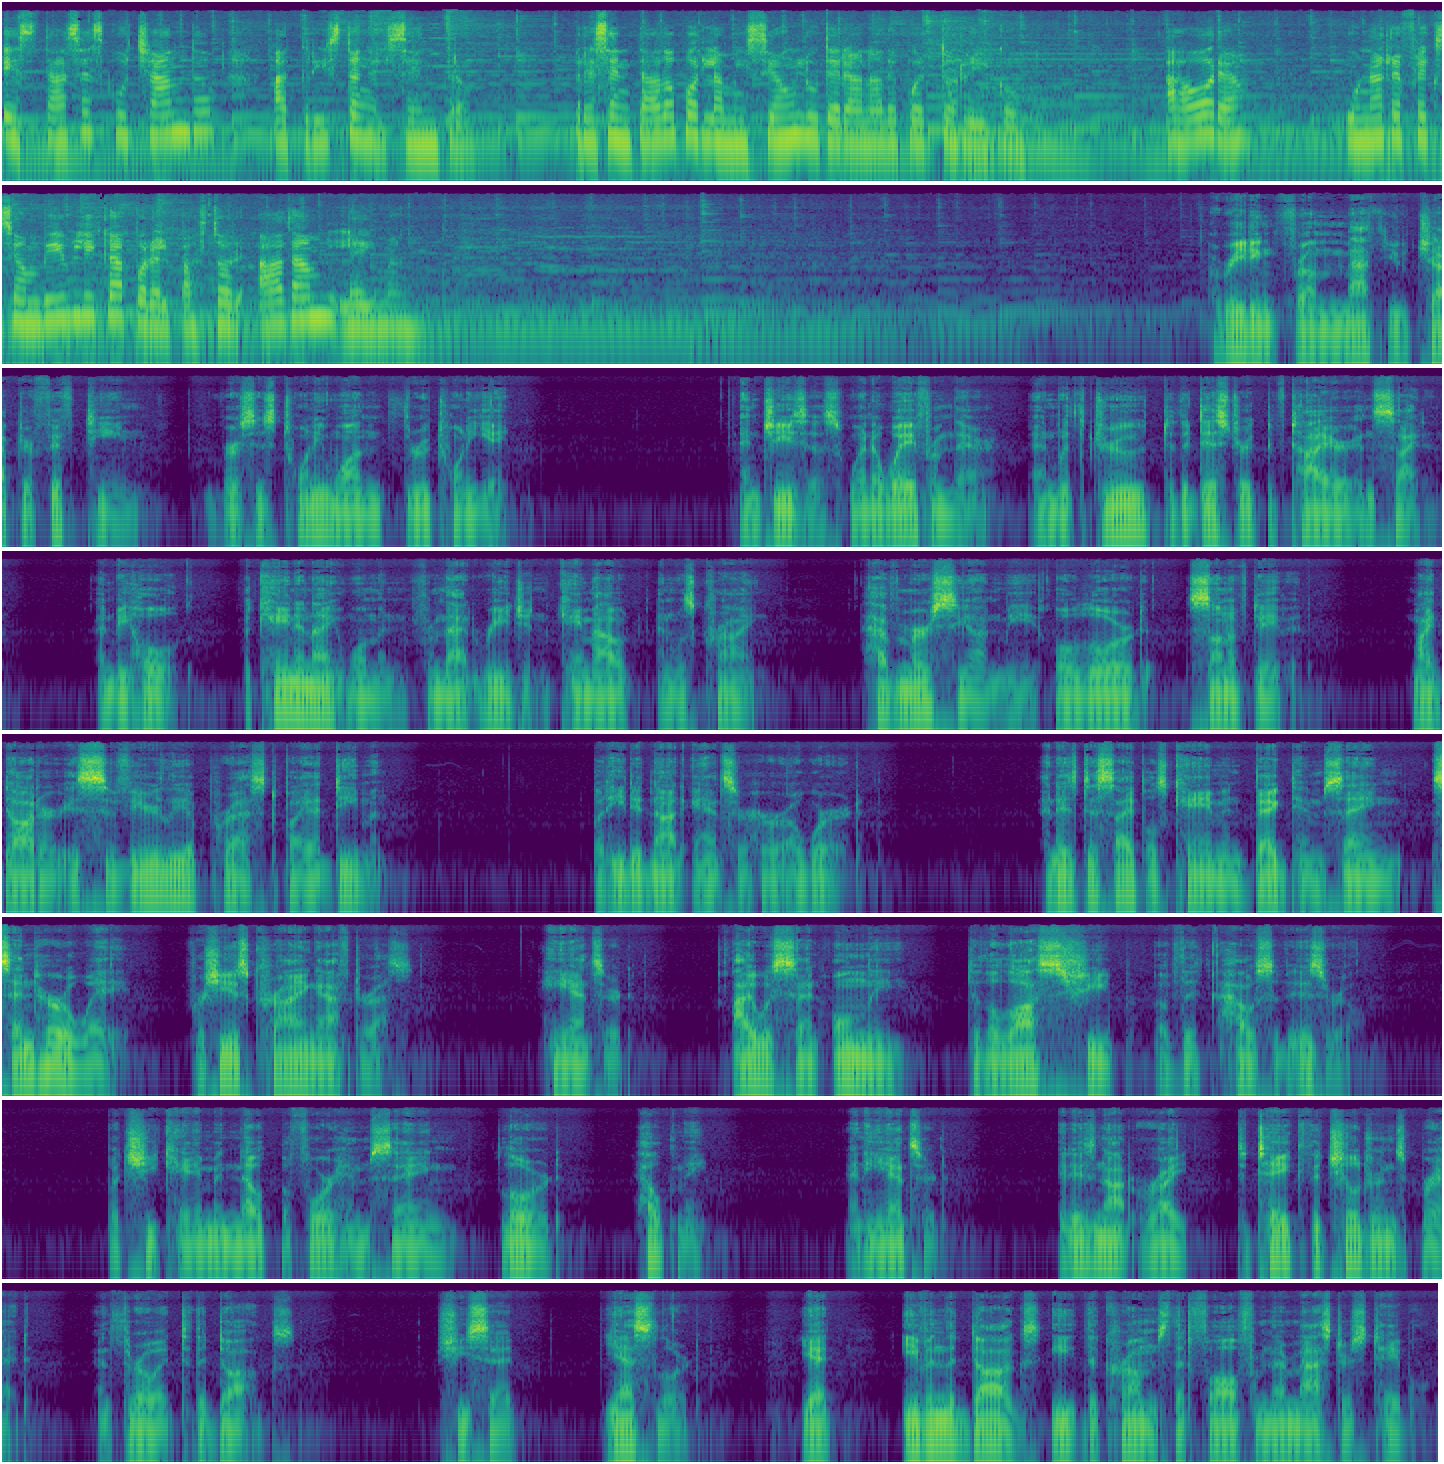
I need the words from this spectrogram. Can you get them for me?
Estás escuchando a Cristo en el Centro, presentado por la Misión Luterana de Puerto Rico. Ahora, una reflexión bíblica por el pastor Adam Lehman. A reading from Matthew chapter 15, verses 21 through 28. And Jesus went away from there and withdrew to the district of Tyre and Sidon. And behold, a Canaanite woman from that region came out and was crying, Have mercy on me, O Lord, Son of David. My daughter is severely oppressed by a demon. But he did not answer her a word. And his disciples came and begged him, saying, Send her away, for she is crying after us. He answered, I was sent only to the lost sheep of the house of Israel. But she came and knelt before him, saying, Lord, help me. And he answered, It is not right to take the children's bread and throw it to the dogs. She said, Yes, Lord. Yet even the dogs eat the crumbs that fall from their master's table.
